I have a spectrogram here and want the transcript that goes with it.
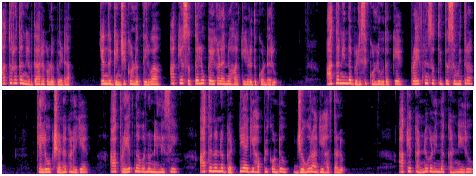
ಆತುರದ ನಿರ್ಧಾರಗಳು ಬೇಡ ಎಂದು ಗಿಂಜಿಕೊಳ್ಳುತ್ತಿರುವ ಆಕೆಯ ಸುತ್ತಲೂ ಕೈಗಳನ್ನು ಹಾಕಿ ಹಿಡಿದುಕೊಂಡರು. ಆತನಿಂದ ಬಿಡಿಸಿಕೊಳ್ಳುವುದಕ್ಕೆ ಪ್ರಯತ್ನಿಸುತ್ತಿದ್ದ ಸುಮಿತ್ರ, ಕೆಲವು ಕ್ಷಣಗಳಿಗೆ ಆ ಪ್ರಯತ್ನವನ್ನು ನಿಲ್ಲಿಸಿ ಆತನನ್ನು ಗಟ್ಟಿಯಾಗಿ ಹಪ್ಪಿಕೊಂಡು ಜೋರಾಗಿ ಹತ್ತಳು. ಆಕೆ ಕಣ್ಣುಗಳಿಂದ ಕಣ್ಣೀರು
